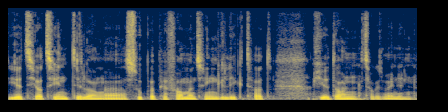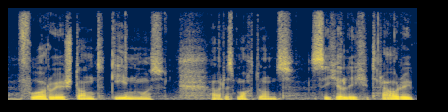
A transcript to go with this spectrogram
die jetzt jahrzehntelang eine super Performance hingelegt hat, hier dann sag ich mal, in den Vorruhestand gehen muss. Ja, das macht uns sicherlich traurig.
